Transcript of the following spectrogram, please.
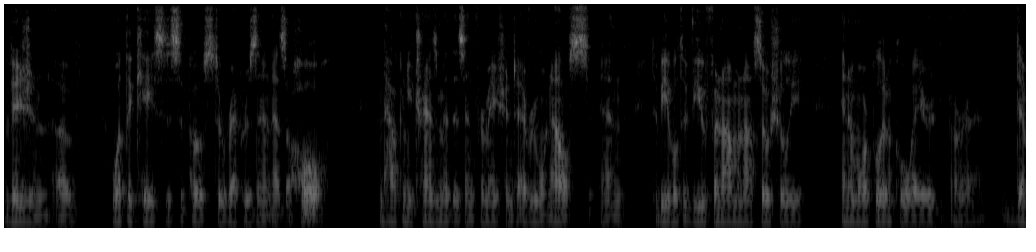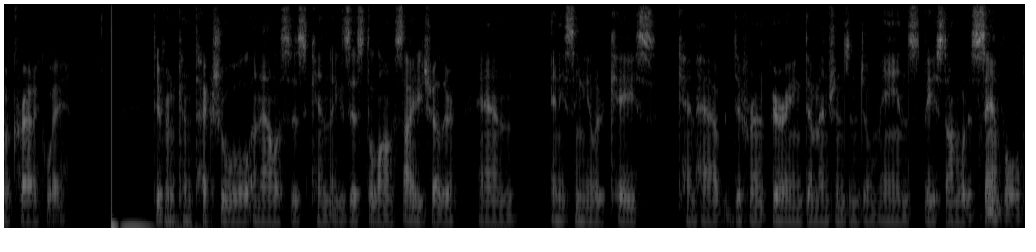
vision of what the case is supposed to represent as a whole? And how can you transmit this information to everyone else and to be able to view phenomena socially in a more political way or, or a democratic way? Different contextual analysis can exist alongside each other, and any singular case can have different varying dimensions and domains based on what is sampled.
